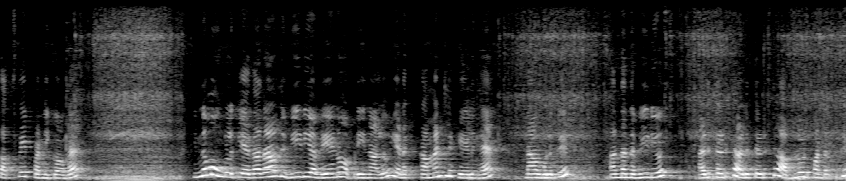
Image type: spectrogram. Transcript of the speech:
சப்ஸ்கிரைப் பண்ணிக்கோங்க. இன்னமும் உங்களுக்கு எதாவது வீடியோ வேணும் அப்படின்னாலும் எனக்கு கமெண்ட்டில் கேளுங்க. நான் உங்களுக்கு அந்தந்த வீடியோஸ் அடுத்தடுத்து அடுத்தடுத்து அப்லோட் பண்ணுறதுக்கு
